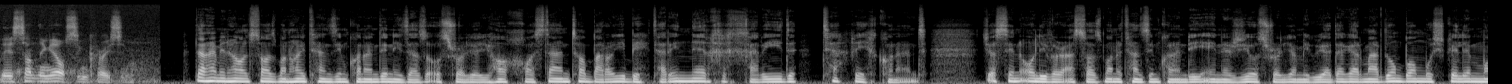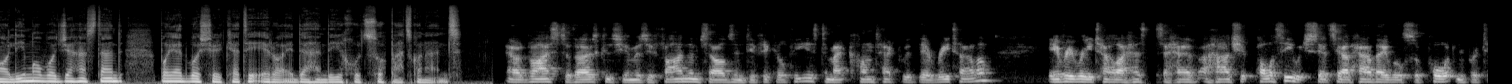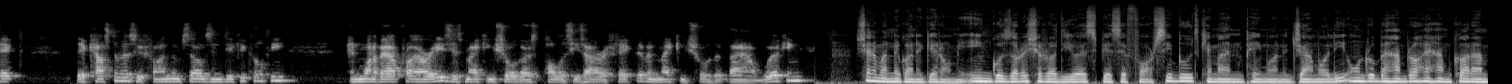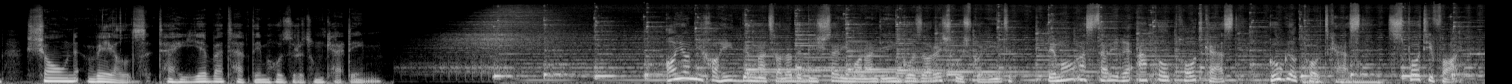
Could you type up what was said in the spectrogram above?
there's something else increasing. در همین حال سازمان های تنظیم کننده نیز از استرالیایی ها خواستند تا برای بهترین نرخ خرید تحقیق کنند. جاستین الیور از سازمان تنظیم کننده انرژی استرالیا می‌گوید اگر مردم با مشکل مالی مواجه هستند باید با شرکت ارائه دهنده خود صحبت کنند. Our advice to those consumers who find themselves in difficulty is to make contact with their retailer. Every retailer has to have a hardship policy which sets out how they will support and protect their customers who find themselves in difficulty. And one of our priorities is making sure those policies are effective and making sure that they are working. شنوندگان گرامی این گزارش رادیو اسپیس فارسی بود که من پیمان جمالی اون رو به همراه همکارم شون ویلز تهیه و تقدیم حضورتون کردیم آیا می خواهید به مطالب بیشتری مانند این گزارش گوش کنید؟ به ما از طریق اپل پادکست، گوگل پادکست، Spotify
